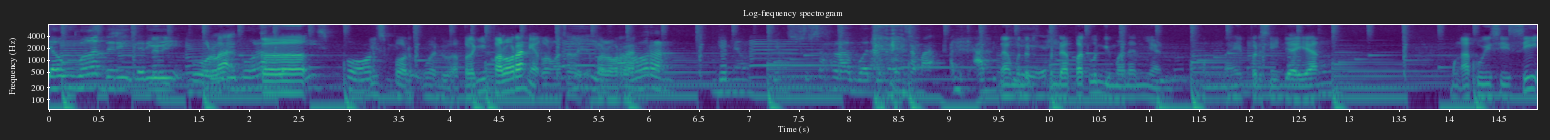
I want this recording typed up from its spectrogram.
jauh banget dari dari, Dari bola dari bola ke e-sport. E-sport. Waduh, apalagi Valorant ya kalau nggak salah ya, Iya, Valorant. Valorant. Game yang, yang susah lah buat dimain sama adik-adik. Nah, menurut ya. pendapat lu gimana nih mengenai Persija yang mengakuisisi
